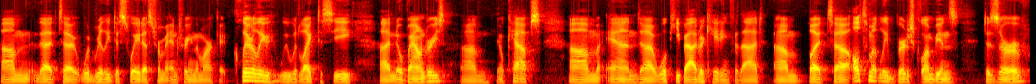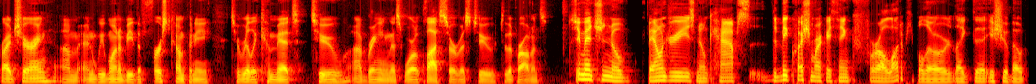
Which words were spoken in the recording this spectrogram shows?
um, that uh, would really dissuade us from entering the market. Clearly, we would like to see uh, no boundaries, um, no caps, and uh, we'll keep advocating for that. but ultimately, British Columbians deserve ride sharing, um, and we want to be the first company to really commit to uh, bringing this world class service to to the province. So you mentioned no boundaries, no caps. The big question mark, I think, for a lot of people though, are like the issue about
